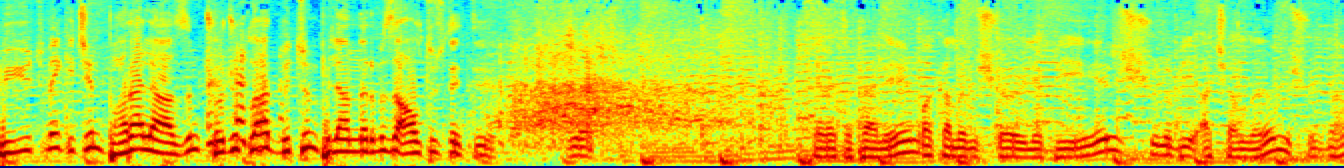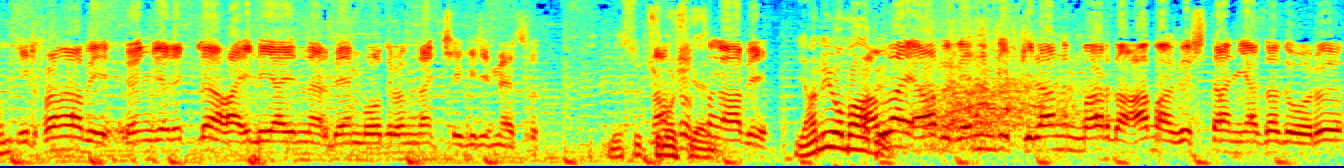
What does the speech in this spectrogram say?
büyütmek için para lazım. Çocuklar bütün planlarımızı alt üst etti. diyor. Evet efendim bakalım şöyle bir şunu bir açalım şuradan. İrfan abi öncelikle hayırlı yayınlar. Ben Bodrum'dan çekici Mesut. Mesut'cum hoş Nasılsın geldin. abi? Yanıyor mu abi? Vallahi abi benim bir planım vardı ama kıştan yaza doğru.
